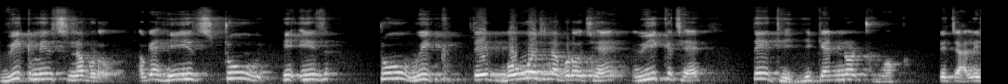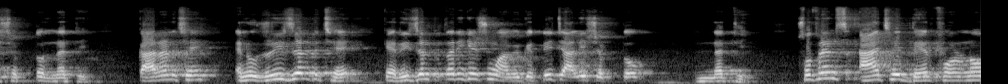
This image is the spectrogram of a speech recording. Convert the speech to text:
વીક મીન્સ નબળો. Okay he is too he is too weak તે બહુ જ નબળો છે. વીક છે. તેથી હી કેન નોટ વોક તે ચાલી શકતો નથી. કારણ છે, એનું રિઝલ્ટ છે કે રિઝલ્ટ તરીકે શું આવ્યું કે તે ચાલી શકતો નથી. સો ફ્રેન્ડ્સ આ છે ધેર ફોરનો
